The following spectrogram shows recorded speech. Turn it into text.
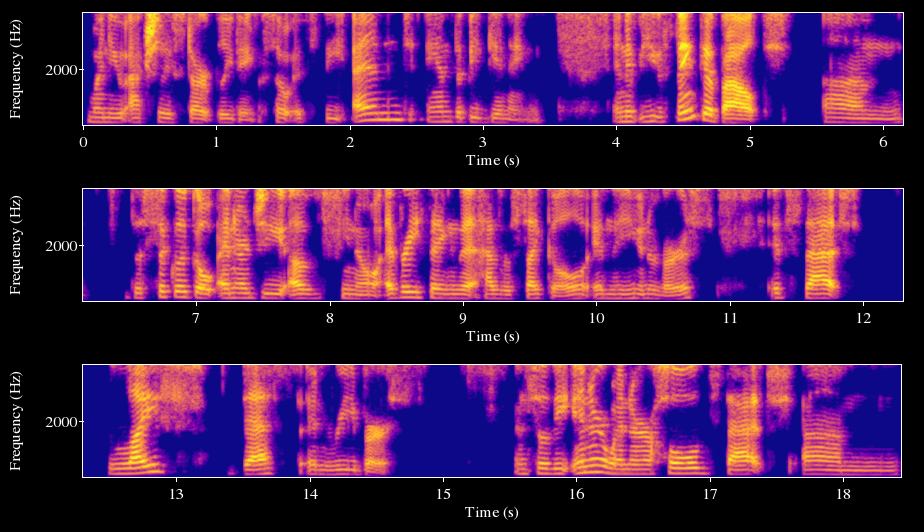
when you actually start bleeding. So it's the end and the beginning. And if you think about um, the cyclical energy of you know everything that has a cycle in the universe, it's that life, death, and rebirth. And so the inner winter holds that um,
